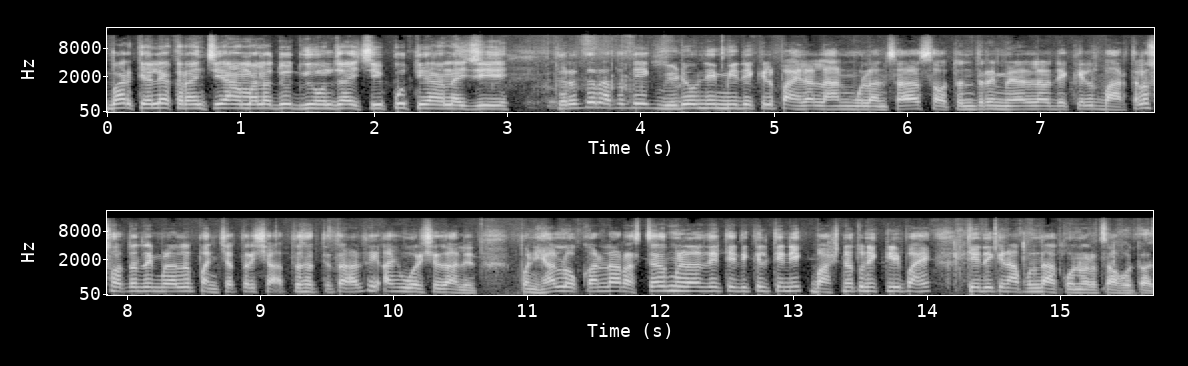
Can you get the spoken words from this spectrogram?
बारक्या लेकरांची आम्हाला दूध घेऊन जायची पुती आणायची. खरं तर आता ते एक व्हिडिओने मी देखील पाहिला लहान मुलांचा. स्वातंत्र्य मिळालं देखील भारताला स्वातंत्र्य मिळालं पंच्याहत्तर शहात्तर सत्याहत्तर आज वर्ष झालेत. पण ह्या लोकांना रस्त्यात मिळाले ते देखील त्यांनी एक भाषणातून एक क्लिप आहे. ते देखील आपण दाखवणारच आज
